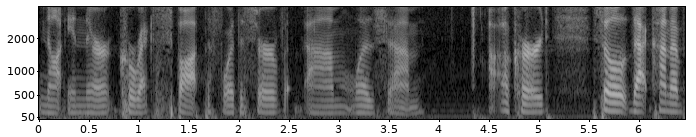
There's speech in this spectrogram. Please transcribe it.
not in their correct spot before the serve um, was um, occurred. So that kind of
